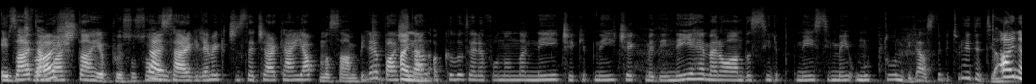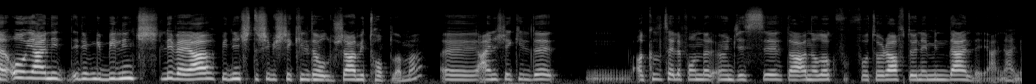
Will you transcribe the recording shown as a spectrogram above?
edit Zaten var. baştan yapıyorsun. Sonra Yani- sergilemek için seçerken yapmasan bile baştan Aynen. akıllı telefonunla neyi çekip neyi çekmediğin, neyi hemen o anda silip neyi silmeyi unuttuğun bile aslında bir tür editing. Aynen o yani dediğim gibi bilinçli veya bilinç dışı bir şekilde oluşan bir toplama. Ee, aynı şekilde m, akıllı telefonlar öncesi daha analog fotoğraf döneminden de yani hani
